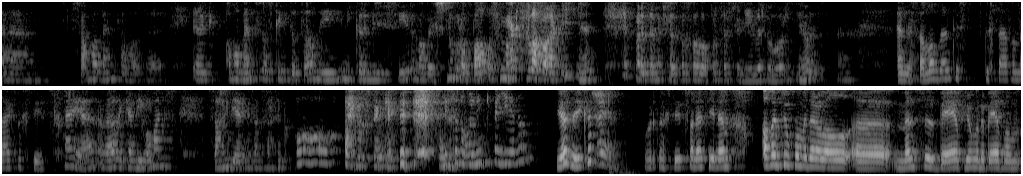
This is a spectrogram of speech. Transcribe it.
uh, samba-band, dat was eigenlijk allemaal mensen zoals ik die totaal niet, niet kunnen musiceren, maar wij sloegen op alles en maakten lawaai. Ja. Maar uiteindelijk zijn we toch wel wat professioneler geworden. Ja. Dus, en de samba-band bestaat vandaag nog steeds? Ah ja, wel, ik heb die onlangs zag ik die ergens en toen dacht ik, oh, dat is En is er nog een link met JNM? Jazeker. Ah, ja. Wordt nog steeds vanuit JNM. Af en toe komen er wel uh, mensen bij of jongeren bij van,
